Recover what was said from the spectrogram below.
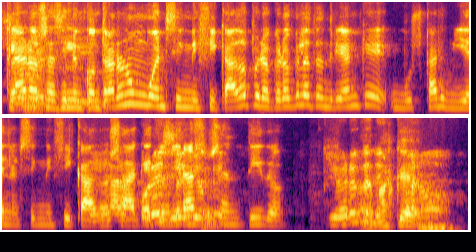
Claro, o sea, si lo Sí. encontraron un buen significado, pero creo que lo tendrían que buscar bien el significado, o sea, que eso tuviera su que- sentido. Yo creo que, Además te- que- bueno,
